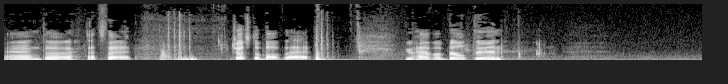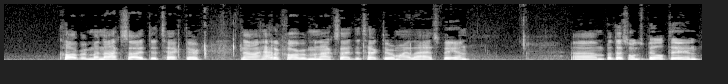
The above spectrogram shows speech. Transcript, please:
And uh, that's that. Just above that you have a built-in carbon monoxide detector. Now I had a carbon monoxide detector in my last van um, but this one's built in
